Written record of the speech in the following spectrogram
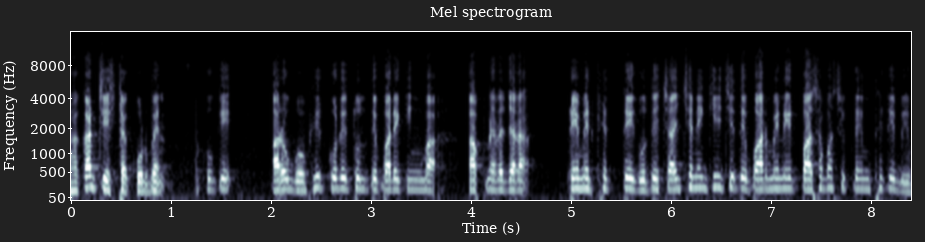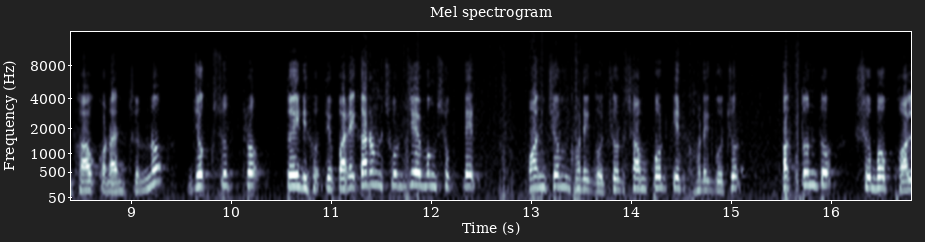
থাকার চেষ্টা করবেন। সম্পর্ককে আরও গভীর করে তুলতে পারে কিংবা আপনারা যারা প্রেমের ক্ষেত্রে এগোতে চাইছেন, এগিয়ে যেতে পারবেন, এর পাশাপাশি প্রেম থেকে বিবাহ করার জন্য যোগসূত্র তৈরি হতে পারে। কারণ সূর্য এবং শুক্রের পঞ্চম ঘরে গোচর, সম্পর্কের ঘরে গোচর অত্যন্ত শুভ ফল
